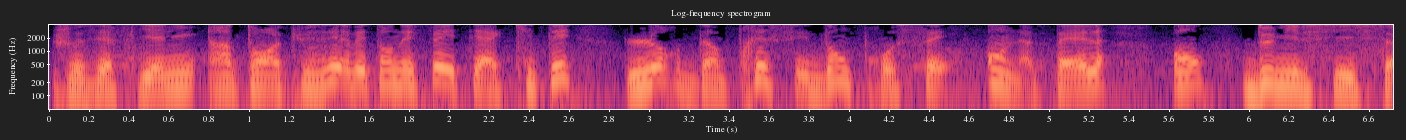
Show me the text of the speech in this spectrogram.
Joseph Liani, un temps accusé, avait en effet été acquitté lors d'un précédent procès en appel en 2006.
